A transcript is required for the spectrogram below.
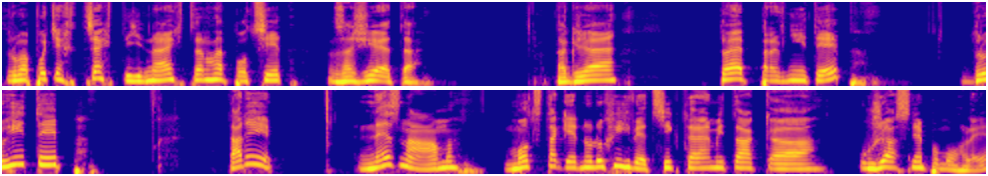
Zhruba po těch třech týdnech tenhle pocit zažijete. Takže to je první tip. Druhý tip, tady neznám moc tak jednoduchých věcí, které mi tak uh, úžasně pomohly.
